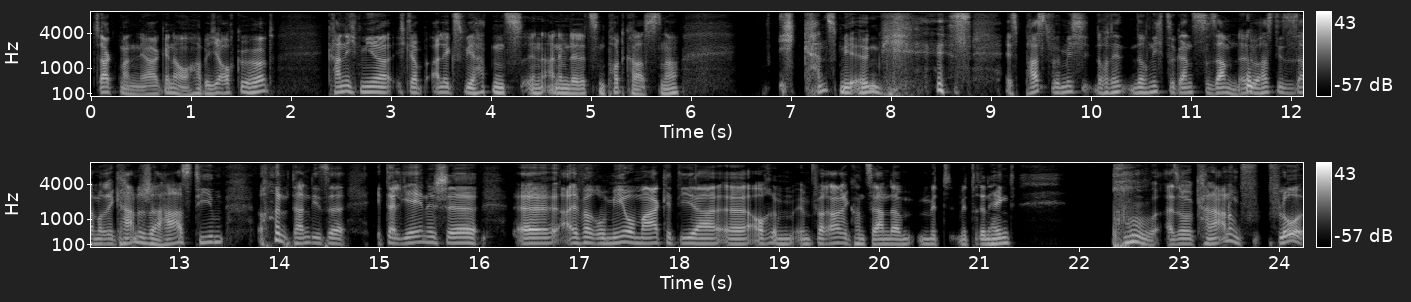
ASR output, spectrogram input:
Sagt man, ja, genau. Habe ich auch gehört. Kann ich mir, ich glaube, Alex, wir hatten es in einem der letzten Podcasts, ne? Ich kann es mir irgendwie, es, es, passt für mich noch nicht, noch nicht so ganz zusammen. Ne? Du hast dieses amerikanische Haas-Team und dann diese italienische äh, Alfa Romeo-Marke, die ja äh, auch im, im Ferrari-Konzern da mit, mit drin hängt. Puh, also keine Ahnung, Flo,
